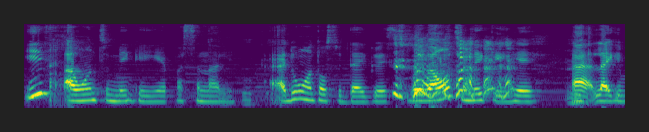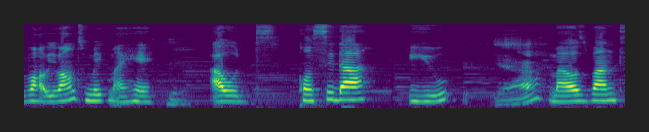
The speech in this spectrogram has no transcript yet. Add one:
If I want to make a hair personally, I don't want us to digress, but if I want to make a hair, uh, like if I, if I want to make my hair, I would consider you, Yeah. my husband.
